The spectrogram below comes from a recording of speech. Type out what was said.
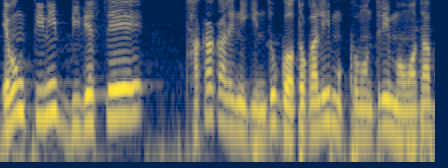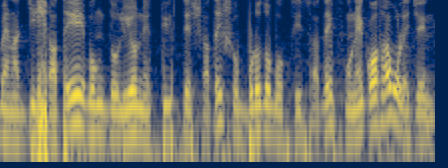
এবং তিনি বিদেশে থাকাকালীনই কিন্তু গতকালই মুখ্যমন্ত্রী মমতা ব্যানার্জির সাথে এবং দলীয় নেতৃত্বের সাথে, সুব্রত বক্সির সাথে ফোনে কথা বলেছেন।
